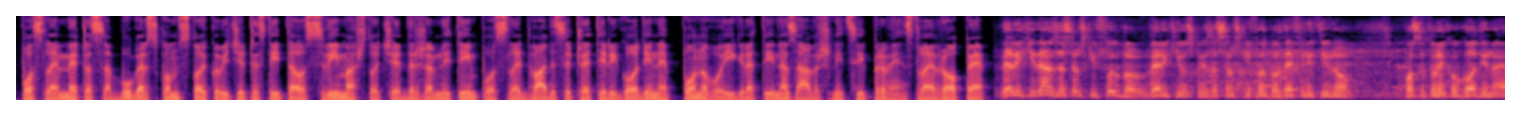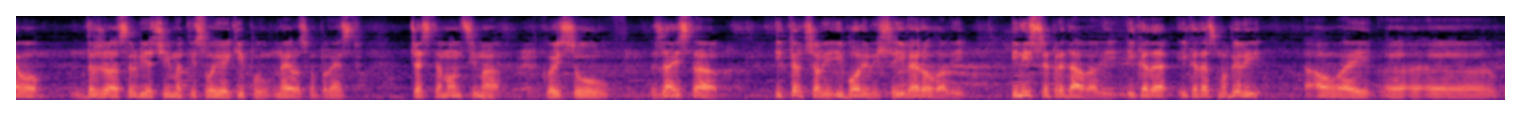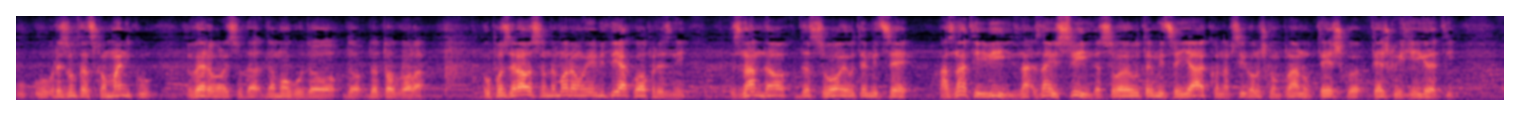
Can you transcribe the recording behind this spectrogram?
Posle meča sa Bugarskom Stojković je čestitao svima što će državni tim posle 24 godine ponovo igrati na završnici prvenstva Europe. Veliki dan za srpski futbol, veliki uspjeh za srpski futbol definitivno. Posle toliko godina evo država Srbija će imati svoju ekipu na Europskom prvenstvu. Česta momcima koji su zaista i trčali i borili se i verovali i nisu se predavali i kada, i kada smo bili ovaj, e, e, e, u rezultatskom manjku verovali su da, da mogu do, do, do tog gola. Upozoravao sam da moramo biti jako oprezni. Znam da, da su ove utakmice, a znate i vi, zna, znaju svi da su ove utakmice jako na psihološkom planu teško, teško ih je igrati.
